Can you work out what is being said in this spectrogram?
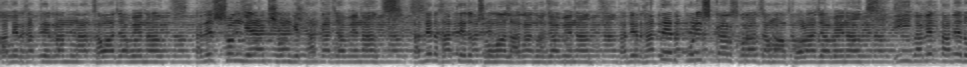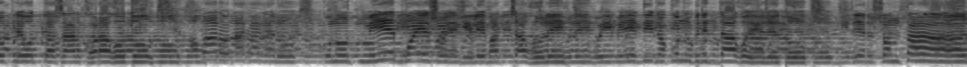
তাদের হাতের রান্না খাওয়া যাবে না, তাদের সঙ্গে একসঙ্গে থাকা যাবে না, তাদের হাতের ছোঁয়া লাগানো যাবে না, তাদের হাতের পরিষ্কার করা জামা পরা যাবে না। এইভাবে তাদের উপরে অত্যাচার করা হতো। আবারও দেখা গেল, কোন মেয়ে বয়স হয়ে গেলে, বাচ্চা হলে, ওই মেয়েটি যখন বৃদ্ধা হয়ে যেত নিজের সন্তান,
